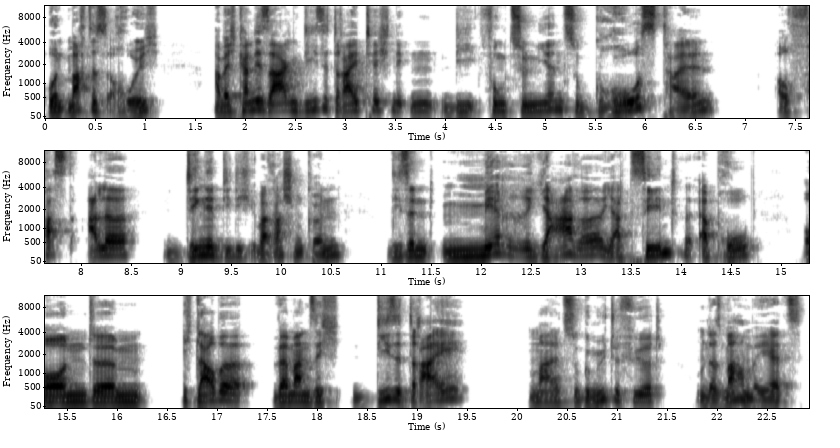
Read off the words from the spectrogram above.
und mach es auch ruhig. Aber ich kann dir sagen, diese drei Techniken, die funktionieren zu Großteilen auf fast alle Dinge, die dich überraschen können. Die sind mehrere Jahre, Jahrzehnte erprobt Und ähm, ich glaube, wenn man sich diese drei mal zu Gemüte führt, und das machen wir jetzt,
